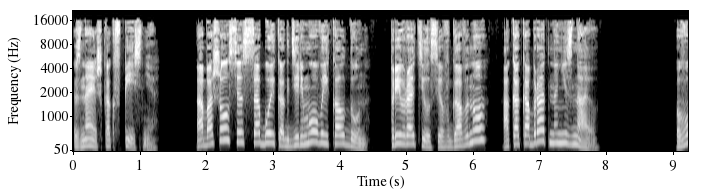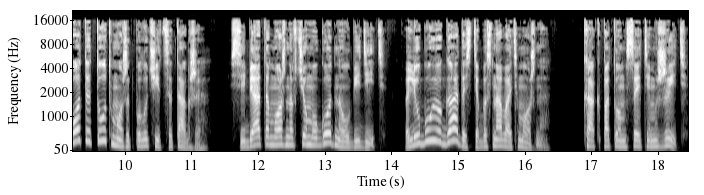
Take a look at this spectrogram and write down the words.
Знаешь, как в песне. Обошелся с собой, как дерьмовый колдун, превратился в говно, а как обратно не знаю. Вот и тут может получиться так же. Себя-то можно в чем угодно убедить. Любую гадость обосновать можно. Как потом с этим жить?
